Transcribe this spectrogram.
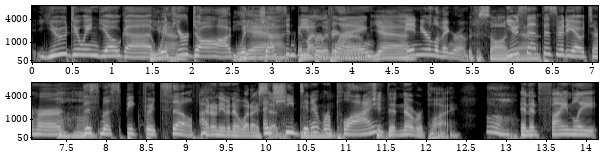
you doing yoga with your dog with Yeah, Justin Bieber playing Yeah. in your living room. with the song. You yeah. sent this video to her. Uh-huh. This must speak for itself. I don't even know what I said. and she didn't Mhm. reply. She did no reply. oh. And then finally,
